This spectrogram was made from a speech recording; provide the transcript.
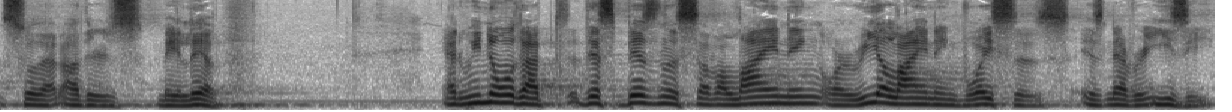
so that others may live. And we know that this business of aligning or realigning voices is never easy.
